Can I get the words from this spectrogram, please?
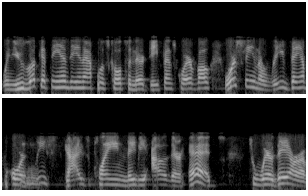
When you look at the Indianapolis Colts and their defense, Cuervo, we're seeing a revamp, or at mm-hmm. least guys playing maybe out of their heads to where they are a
